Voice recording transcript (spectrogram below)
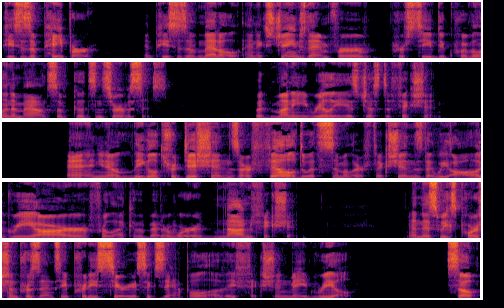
pieces of paper and pieces of metal and exchange them for perceived equivalent amounts of goods and services. But money really is just a fiction. And, and, you know, legal traditions are filled with similar fictions that we all agree are, for lack of a better word, nonfiction. And this week's portion presents a pretty serious example of a fiction made real. So,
